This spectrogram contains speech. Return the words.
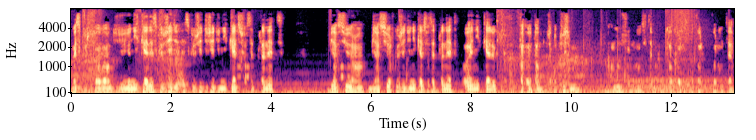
Où est-ce que je peux avoir du nickel? Est-ce que j'ai est du nickel sur cette planète? Bien sûr, hein. bien sûr que j'ai du nickel sur cette planète. Ouais, nickel. Euh, pardon, en plus, vraiment le jeu de mots, c'était pas, volontaire.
